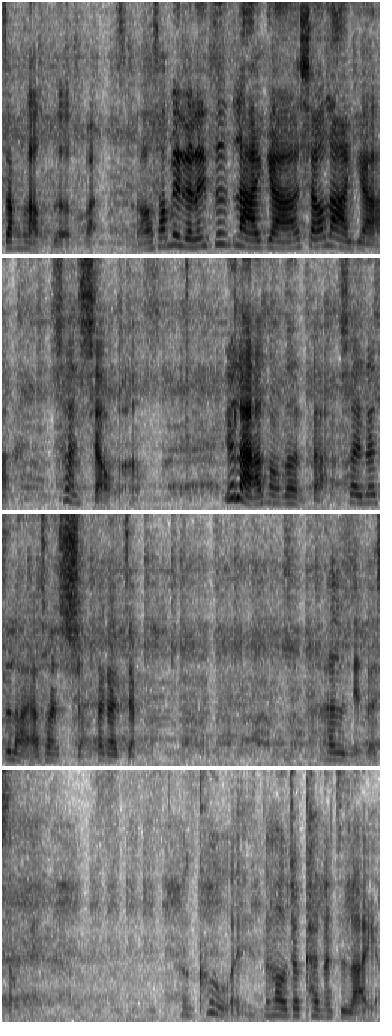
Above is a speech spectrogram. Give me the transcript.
蟑螂的板子，然后上面连了一只喇牙，小喇牙，算小吗？因为喇牙通常都很大，所以那只喇牙算小，大概这样。它就粘在上面，很酷哎。然后我就看那只喇牙。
